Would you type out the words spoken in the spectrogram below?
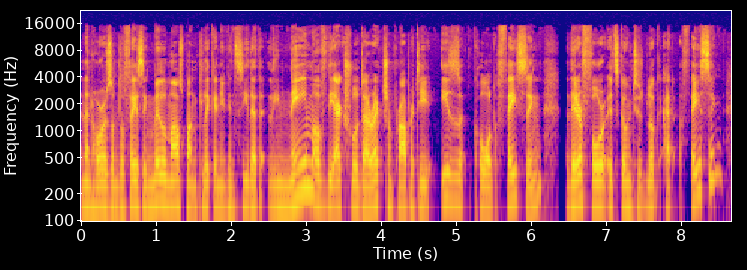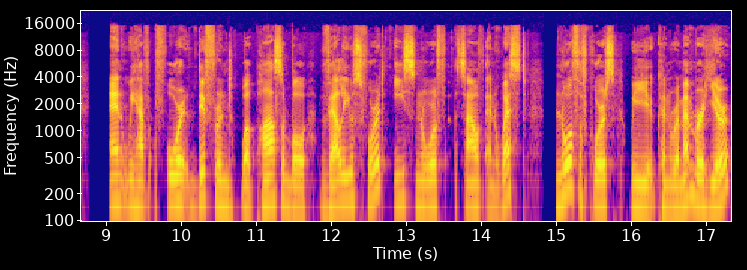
and then horizontal facing, middle mouse button click, and you can see that the name of the actual direction property is called facing. Therefore, it's going to look at facing. And we have four different, well, possible values for it east, north, south, and west. North, of course, we can remember here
